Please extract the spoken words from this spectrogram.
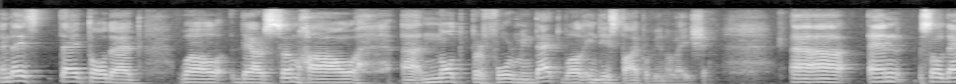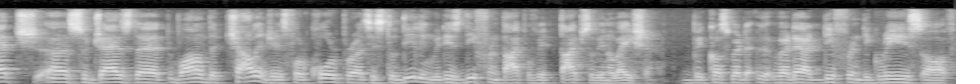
And they, they thought that well they are somehow uh, not performing that well in this type of innovation uh, and so that uh, suggests that one of the challenges for corporates is to dealing with these different type of types of innovation because where, the, where there are different degrees of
